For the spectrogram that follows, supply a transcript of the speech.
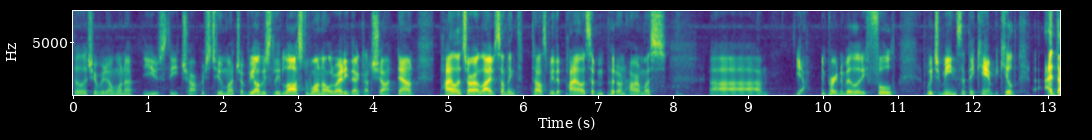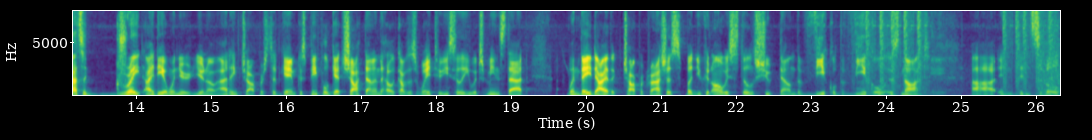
village here. We don't want to use the choppers too much. We obviously lost one already that got shot down. Pilots are alive. Something tells me the pilots have been put on harmless. Uh, yeah, impregnability full, which means that they can't be killed. Uh, that's a great idea when you're, you know, adding choppers to the game because people get shot down in the helicopters way too easily, which means that when they die, the chopper crashes. But you can always still shoot down the vehicle. The vehicle is not uh, invincible.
